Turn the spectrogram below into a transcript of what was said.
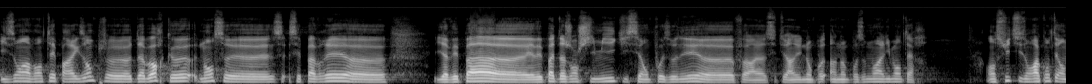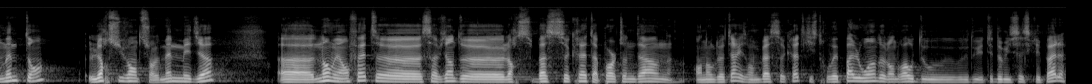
ils ont inventé par exemple d'abord que non, c'est pas vrai il n'y avait pas, euh, il avait pas d'agent chimique qui s'est empoisonné. Euh, enfin, c'était un, empoisonnement alimentaire. Ensuite, ils ont raconté en même temps l'heure suivante sur le même média euh, non, mais en fait, euh, ça vient de leur base secrète à Porton Down en Angleterre. Ils ont une base secrète qui se trouvait pas loin de l'endroit où, était domicile Skripal.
